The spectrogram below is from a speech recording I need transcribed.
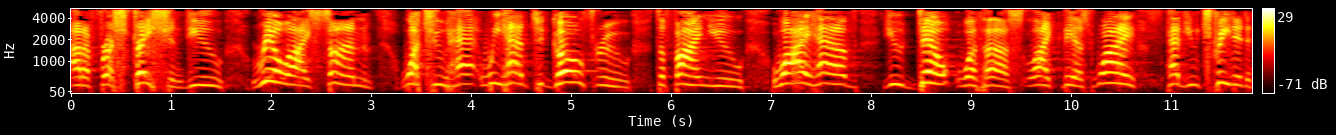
out of frustration. Do you realize, son, what you had, we had to go through to find you? Why have you dealt with us like this? Why have you treated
